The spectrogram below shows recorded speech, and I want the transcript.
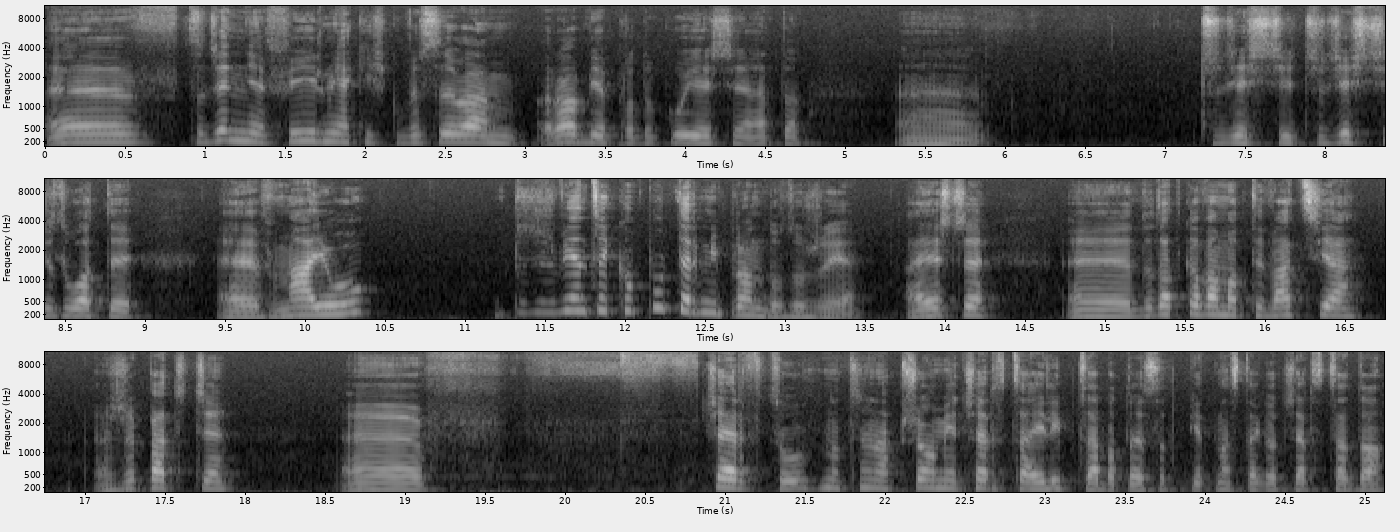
e, codziennie film jakiś wysyłam, robię, produkuję się, a to e, 30, 30 zł w maju. Przecież więcej komputer mi prądu zużyje. A jeszcze e, dodatkowa motywacja, że patrzcie, e, w, w czerwcu, to na przełomie czerwca i lipca, bo to jest od 15 czerwca do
